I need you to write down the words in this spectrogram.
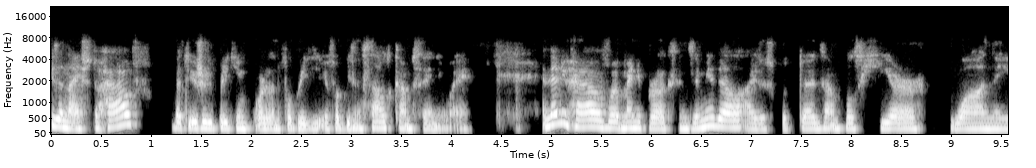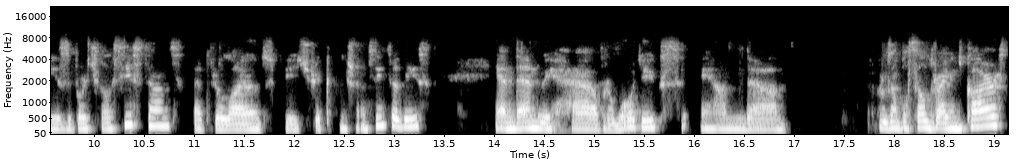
is a nice to have, but usually pretty important for, for business outcomes anyway. And then you have uh, many products in the middle. I just put two examples here. One is virtual assistants that rely on speech recognition synthesis. And then we have robotics and, um, for example, self-driving cars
